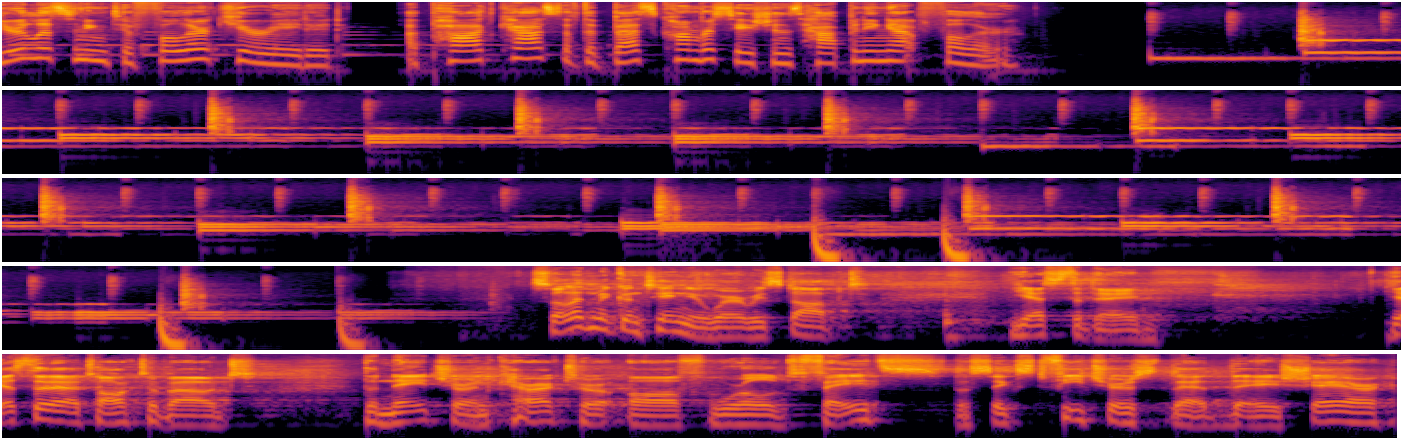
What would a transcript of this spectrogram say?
You're listening to Fuller Curated, a podcast of the best conversations happening at Fuller. So let me continue where we stopped yesterday. Yesterday, I talked about the nature and character of world faiths, the six features that they share.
